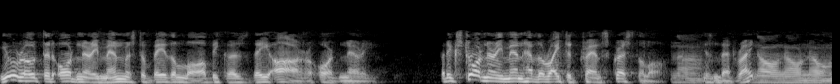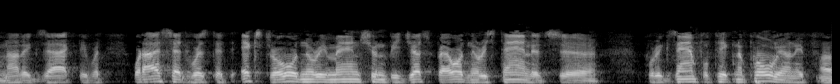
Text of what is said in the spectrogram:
You wrote that ordinary men must obey the law because they are ordinary. But extraordinary men have the right to transgress the law. No. Isn't that right? No, no, no, not exactly. What, what I said was that extraordinary men shouldn't be judged by ordinary standards. Uh, for example, take Napoleon if... Uh,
